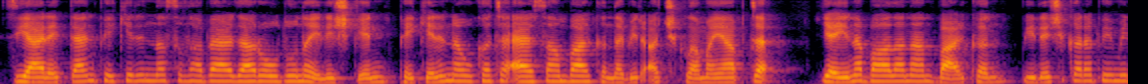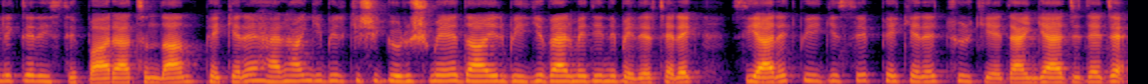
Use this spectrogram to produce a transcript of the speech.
Ziyaretten Peker'in nasıl haberdar olduğuna ilişkin Peker'in avukatı Ersan Barkın da bir açıklama yaptı. Yayına bağlanan Barkın, Birleşik Arap Emirlikleri istihbaratından Peker'e herhangi bir kişi görüşmeye dair bilgi vermediğini belirterek ziyaret bilgisi Peker'e Türkiye'den geldi dedi.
